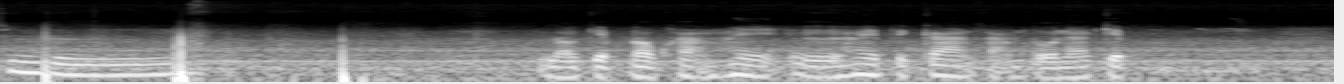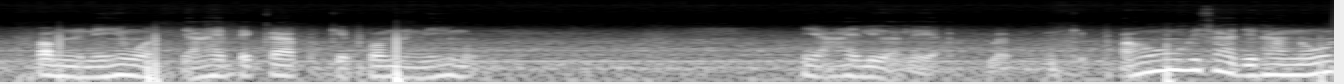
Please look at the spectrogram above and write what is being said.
จึงถึงเราเก็บรอบข้างให้เออให้ไปก้าสามตัวนะ เก็บป้อมในนี้ให้หมด อย่าให้ไปก้าเก็บป้อมในนี้ให้หมด อยากให้เหลือเลยอะแบบเอ้าพิศาจอยู่ทางโน้น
